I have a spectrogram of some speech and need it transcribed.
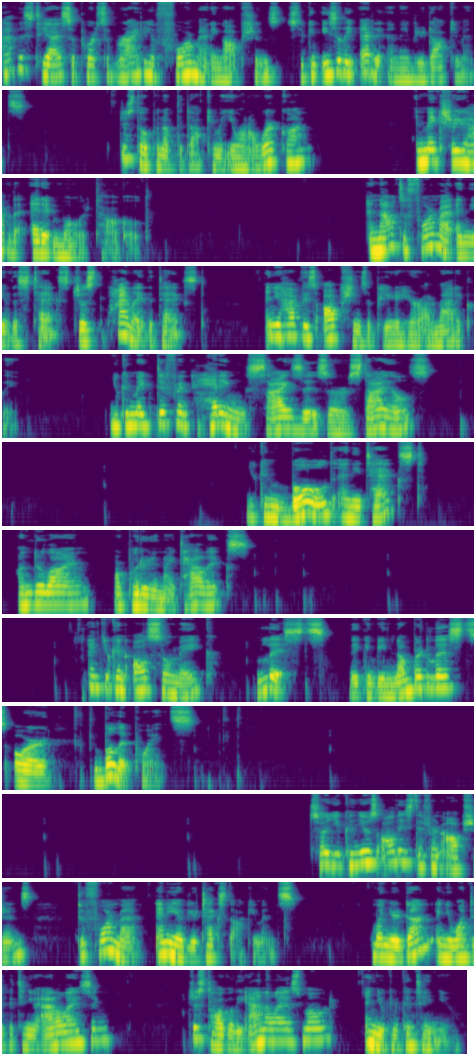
ATLAS.ti supports a variety of formatting options so you can easily edit any of your documents. Just open up the document you want to work on and make sure you have the edit mode toggled. And now to format any of this text, just highlight the text and you have these options appear here automatically. You can make different heading sizes or styles. You can bold any text, underline, or put it in italics. And you can also make lists. They can be numbered lists or bullet points. So you can use all these different options to format any of your text documents. When you're done and you want to continue analyzing, just toggle the Analyze mode and you can continue.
